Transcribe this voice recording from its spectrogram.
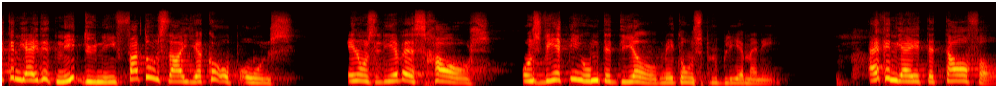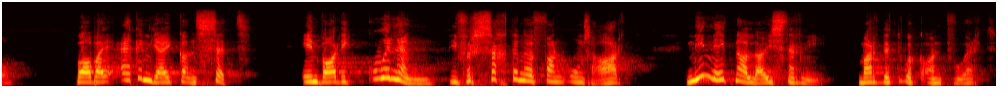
ek en jy dit nie doen nie, vat ons daai juke op ons en ons lewe is chaos. Ons weet nie hoe om te deel met ons probleme nie. Ek en jy het 'n tafel waarby ek en jy kan sit en waar die koning die versigtings van ons hart nie net na luister nie, maar dit ook antwoord.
